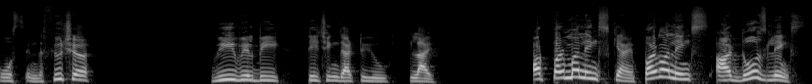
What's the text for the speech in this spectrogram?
posts in the future. We will be teaching that to you live. और परमालिंक्स क्या हैं परमालिंक्स आर दोज लिंक्स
